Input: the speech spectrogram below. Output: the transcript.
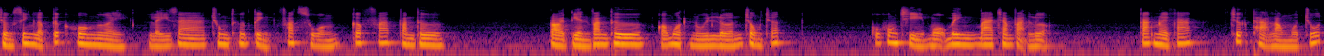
Trường sinh lập tức hô người, Lấy ra trung thư tỉnh phát xuống, Cấp phát văn thư. Đòi tiền văn thư, có một núi lớn trồng chất. Cũng không chỉ mộ binh 300 vạn lượng. Các nơi khác, trước thả lòng một chút,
